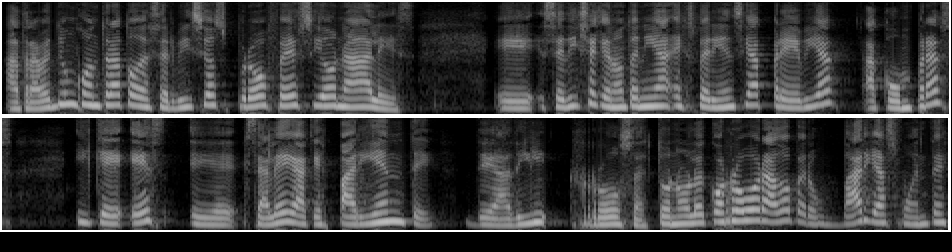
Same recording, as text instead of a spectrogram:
a través de un contrato de servicios profesionales. Eh, se dice que no tenía experiencia previa a compras y que es, eh, se alega que es pariente de Adil Rosa. Esto no lo he corroborado, pero varias fuentes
